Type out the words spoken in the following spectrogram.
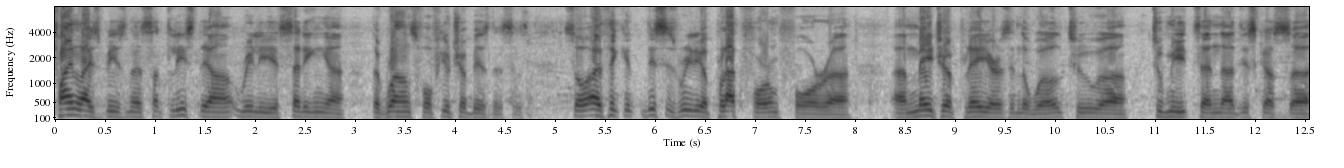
finalize business, at least they are really setting uh, the grounds for future businesses. So I think it, this is really a platform for uh, uh, major players in the world to, uh, to meet and uh, discuss uh,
